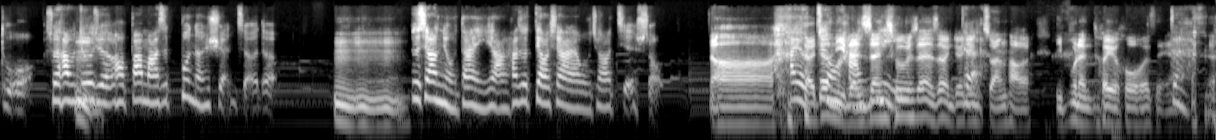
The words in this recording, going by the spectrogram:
多，所以他们就会觉得，嗯、哦，爸妈是不能选择的。嗯嗯嗯，就像扭蛋一样，它就掉下来，我就要接受啊。还有 就是你人生出生的时候，你就已经转好了，你不能退货或怎样。对。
